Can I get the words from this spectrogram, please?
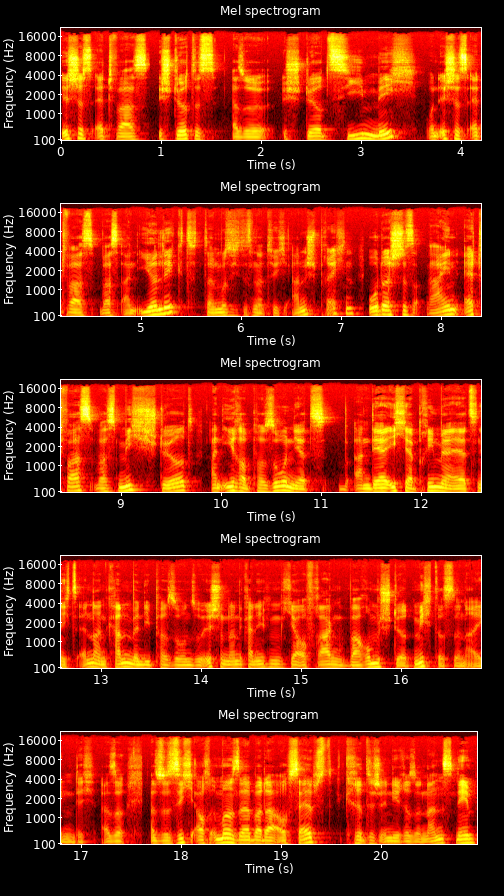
ist es etwas, stört es, also stört sie mich und ist es etwas, was an ihr liegt, dann muss ich das natürlich ansprechen. Oder ist es rein etwas, was mich stört an ihrer Person jetzt, an der ich ja primär jetzt nichts ändern kann, wenn die Person so ist. Und dann kann ich mich ja auch fragen, warum stört mich das denn eigentlich? Also, also sich auch immer selber da auch selbst kritisch in die Resonanz nehmen.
